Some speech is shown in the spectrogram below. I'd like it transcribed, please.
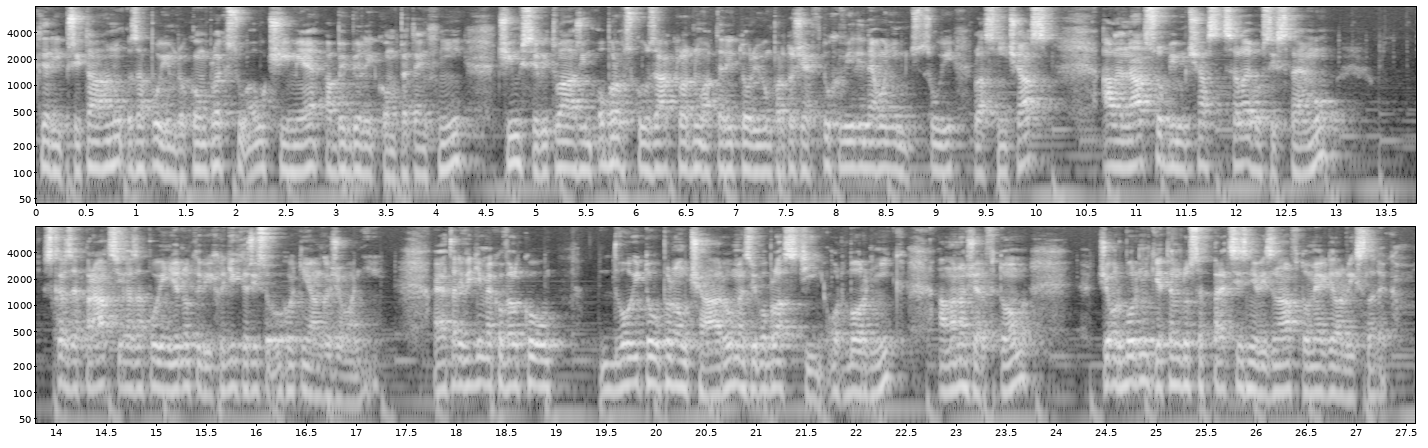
který přitáhnu, zapojím do komplexu a učím je, aby byli kompetentní, čímž si vytvářím obrovskou základnu a teritorium, protože v tu chvíli nehoním svůj vlastní čas, ale násobím čas celého systému skrze práci a zapojení jednotlivých lidí, kteří jsou ochotní a angažovaní. A já tady vidím jako velkou dvojitou plnou čáru mezi oblastí odborník a manažer v tom, že odborník je ten, kdo se precizně vyzná v tom, jak dělat výsledek.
